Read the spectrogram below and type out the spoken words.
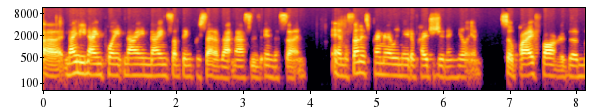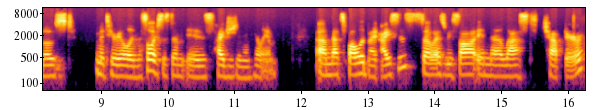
99.99 uh, something percent of that mass is in the sun. And the sun is primarily made of hydrogen and helium. So by far the most material in the solar system is hydrogen and helium. Um, that's followed by ices. So as we saw in the last chapter,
